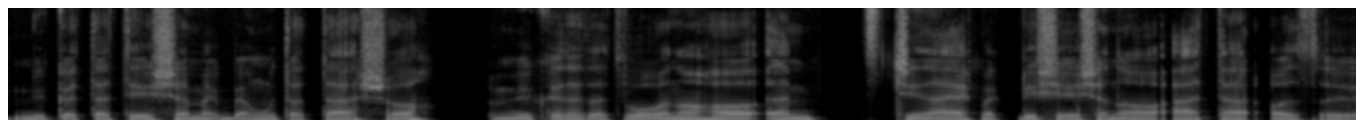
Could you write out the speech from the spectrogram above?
működtetése, meg bemutatása működhetett volna, ha nem csinálják meg klisésen a átár, az ö,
